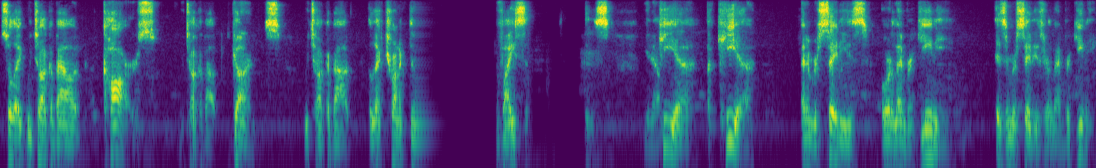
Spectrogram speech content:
So, like we talk about cars, we talk about guns, we talk about electronic devices. You know, Kia, a Kia, and a Mercedes or a Lamborghini is a Mercedes or a Lamborghini.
